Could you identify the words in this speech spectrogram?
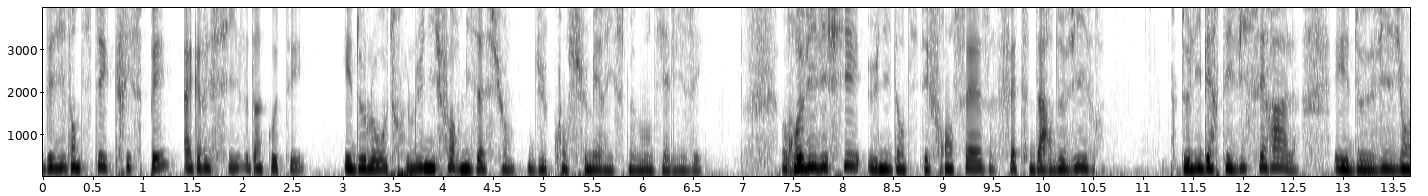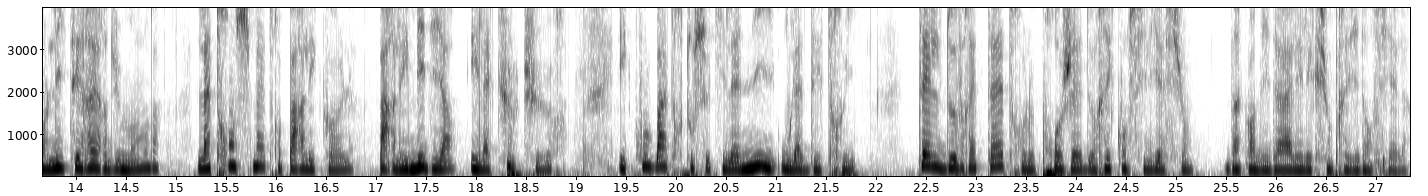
Des identités crispées, agressives d'un côté, et de l'autre l'uniformisation du consumérisme mondialisé. Revivifier une identité française faite d'art de vivre, de liberté viscérale et de vision littéraire du monde, la transmettre par l'école, par les médias et la culture, et combattre tout ce qui la nie ou la détruit, tel devrait être le projet de réconciliation d'un candidat à l'élection présidentielle.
